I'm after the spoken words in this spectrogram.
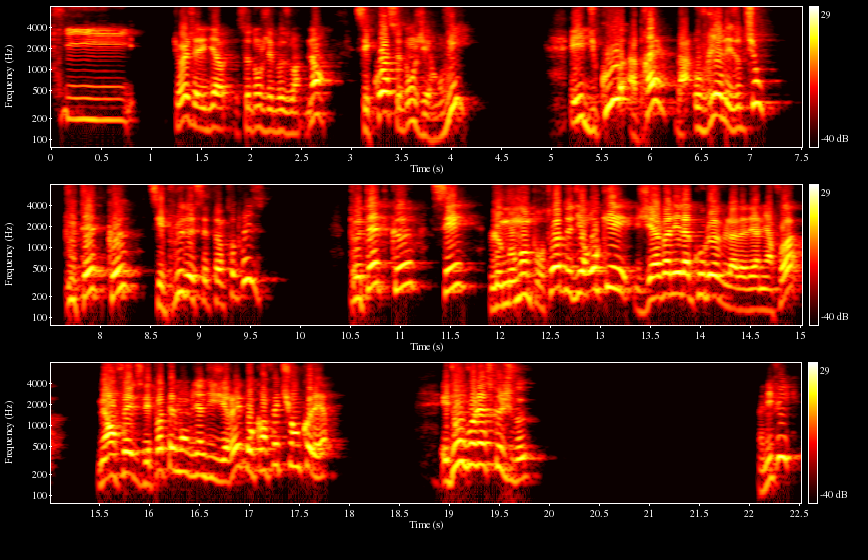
qui, tu vois, j'allais dire ce dont j'ai besoin. Non, c'est quoi ce dont j'ai envie. Et du coup, après, bah, ouvrir les options. Peut-être que c'est plus de cette entreprise. Peut-être que c'est le moment pour toi de dire, OK, j'ai avalé la couleuvre là, la dernière fois, mais en fait, je l'ai pas tellement bien digéré, donc en fait, je suis en colère. Et donc, voilà ce que je veux. Magnifique.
